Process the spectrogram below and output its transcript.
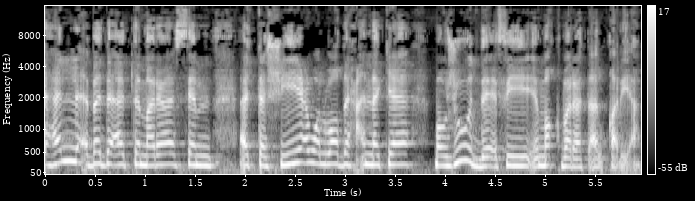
هل بدأت مراسم التشييع؟ والواضح أنك موجود في مقبرة القرية.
